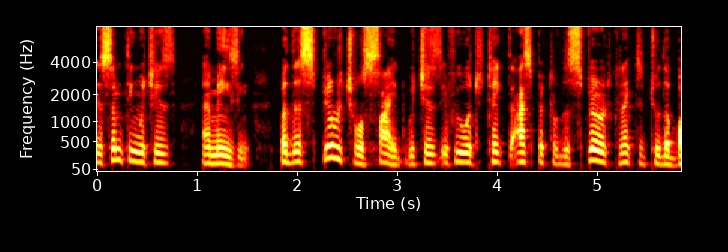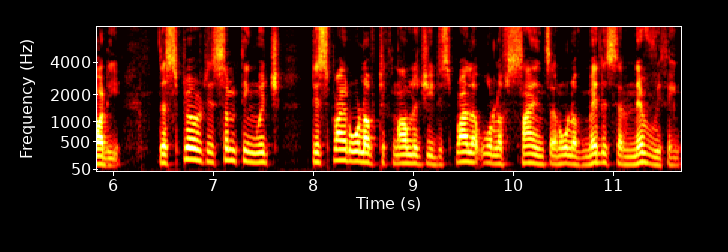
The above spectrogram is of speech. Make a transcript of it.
is something which is amazing. But the spiritual side, which is if we were to take the aspect of the spirit connected to the body, the spirit is something which, despite all of technology, despite all of science and all of medicine and everything,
